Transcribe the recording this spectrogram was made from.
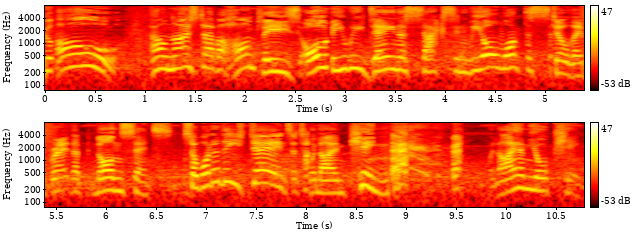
I built. Oh, how nice to have a home. Please, all be we Dane or Saxon, we all want the. Still, they break the nonsense. So what are these Danes atta- When I am king, when I am your king,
